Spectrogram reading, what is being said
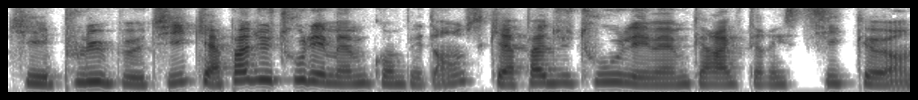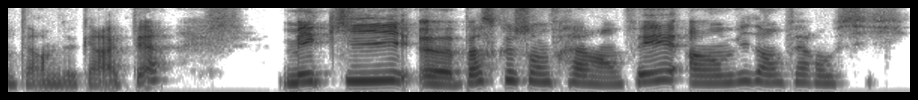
qui est plus petit, qui n'a pas du tout les mêmes compétences, qui n'a pas du tout les mêmes caractéristiques euh, en termes de caractère, mais qui, euh, parce que son frère en fait, a envie d'en faire aussi.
